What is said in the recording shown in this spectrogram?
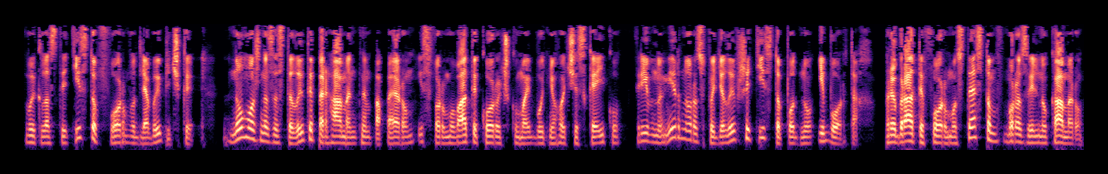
викласти тісто в форму для випічки. Дно можна застелити пергаментним папером і сформувати корочку майбутнього чизкейку, рівномірно розподіливши тісто по дну і бортах. Прибрати форму з тестом в морозильну камеру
